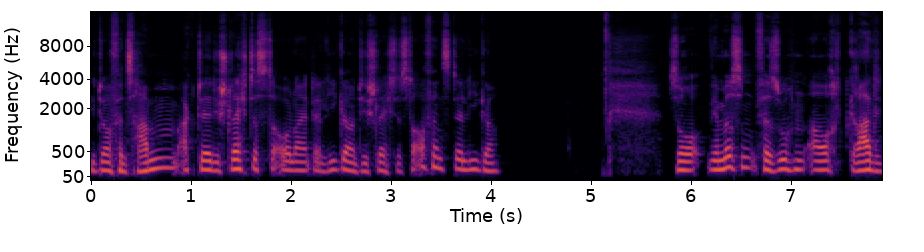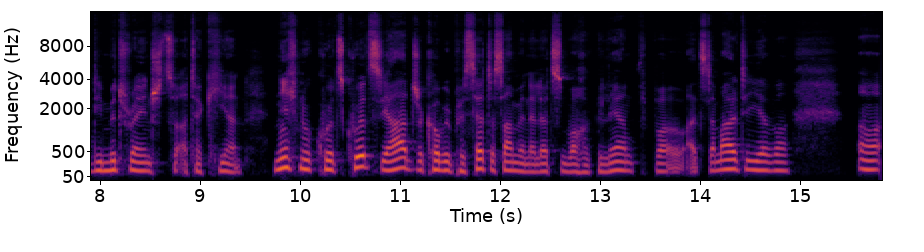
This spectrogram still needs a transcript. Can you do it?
die Dolphins haben aktuell die schlechteste O-Line der Liga und die schlechteste Offense der Liga. So, wir müssen versuchen, auch gerade die Midrange zu attackieren. Nicht nur kurz, kurz, ja, Jacoby Preset, das haben wir in der letzten Woche gelernt, als der Malte hier war. Äh,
